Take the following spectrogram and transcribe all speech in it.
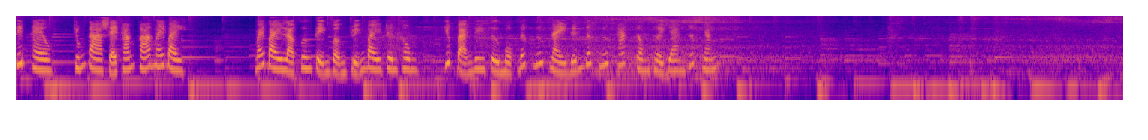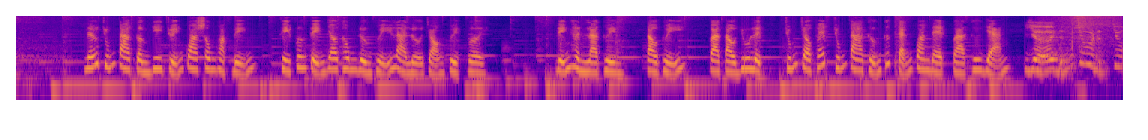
Tiếp theo, chúng ta sẽ khám phá máy bay. Máy bay là phương tiện vận chuyển bay trên không, giúp bạn đi từ một đất nước này đến đất nước khác trong thời gian rất ngắn. Nếu chúng ta cần di chuyển qua sông hoặc biển, thì phương tiện giao thông đường thủy là lựa chọn tuyệt vời. Điển hình là thuyền, tàu thủy và tàu du lịch, chúng cho phép chúng ta thưởng thức cảnh quan đẹp và thư giãn. Giờ ơi, đỉnh chưa, đỉnh chưa,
